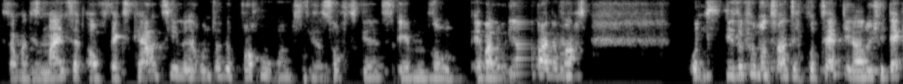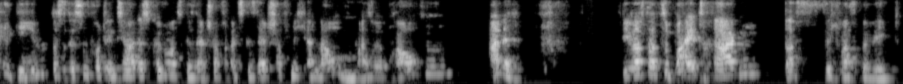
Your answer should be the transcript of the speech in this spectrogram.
ich sag mal, diesen Mindset auf sechs Kernziele heruntergebrochen und diese Soft Skills eben so evaluierbar gemacht. Und diese 25 Prozent, die da durch die Decke gehen, das ist ein Potenzial, das können wir uns Gesellschaft, als Gesellschaft nicht erlauben. Also wir brauchen alle, die was dazu beitragen, dass sich was bewegt.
